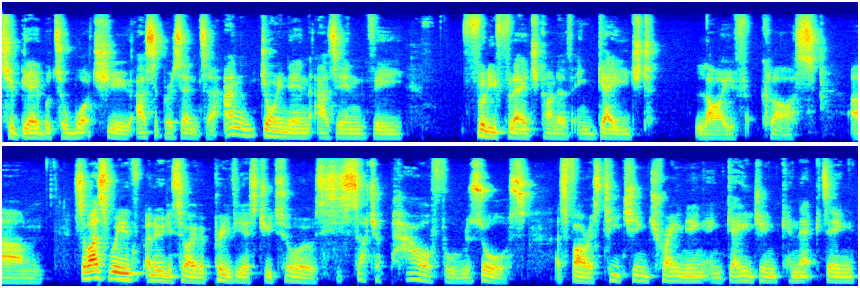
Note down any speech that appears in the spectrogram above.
to be able to watch you as a presenter and join in as in the fully fledged kind of engaged live class. Um, so as we've alluded to over previous tutorials, this is such a powerful resource as far as teaching, training, engaging, connecting,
